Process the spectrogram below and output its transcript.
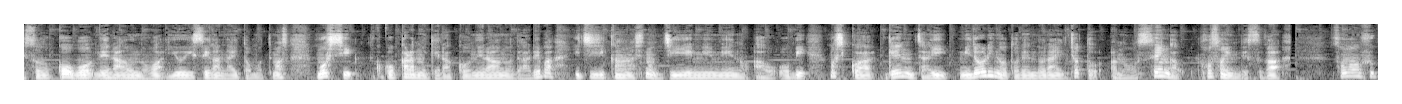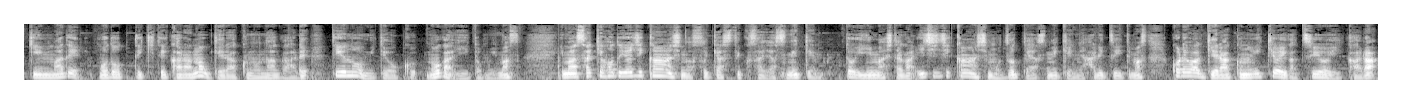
そこを狙うのは優位性がないと思ってます。もし、ここからの下落を狙うのであれば、1時間足の GMMA の青帯、もしくは現在、緑のトレンドライン、ちょっとあの、線が細いんですが、その付近まで戻ってきてからの下落の流れっていうのを見ておくのがいいと思います。今先ほど4時間足のストキャスティクスは安値圏と言いましたが、1時間足もずっと安値圏に張り付いてます。これは下落の勢いが強いから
